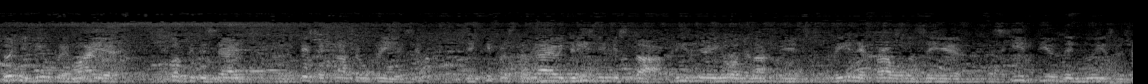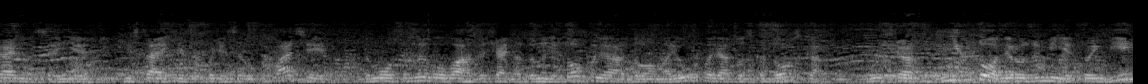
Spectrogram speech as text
Сьогодні Львів приймає 150 тисяч наших українців, які представляють різні міста, різні регіони нашої країни. Як правило, це є схід, південь, ну і звичайно, це є міста, які знаходяться в окупації. Тому особлива увага, звичайно, до Мелітополя, до Маріуполя, до Скадовська, тому що ніхто не розуміє той біль,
